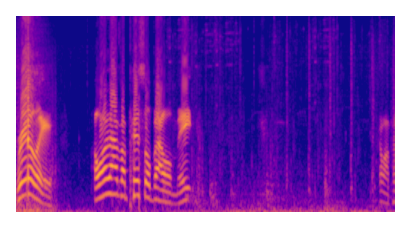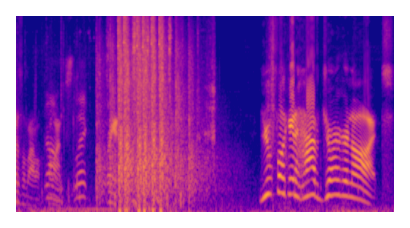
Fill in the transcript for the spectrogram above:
Really? I want to have a pistol battle, mate. Come on, pistol battle. Come on, slick. bring it. You fucking have Juggernaut!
